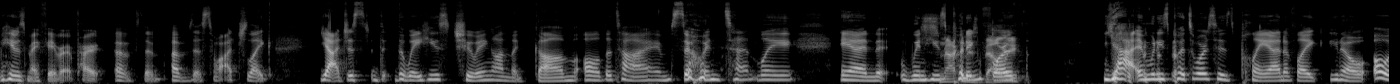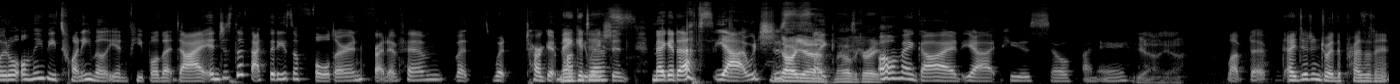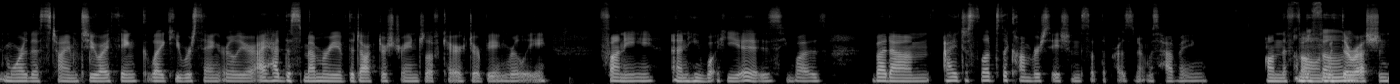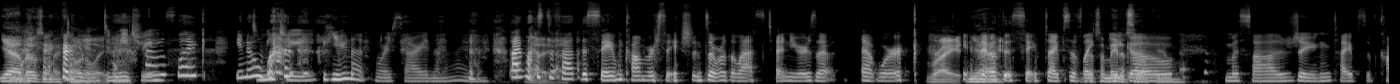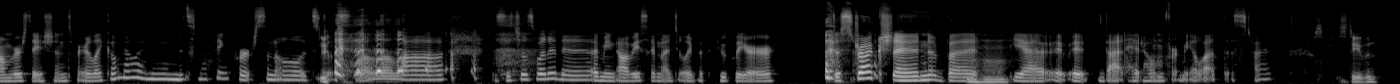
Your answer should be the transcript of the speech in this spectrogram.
He was my favorite part of the of this watch like yeah just th- the way he's chewing on the gum all the time so intently and when he's putting forth yeah and when he's put towards his plan of like you know oh it'll only be 20 million people that die and just the fact that he's a folder in front of him but what target population Megadeaths? megadeaths yeah which just oh yeah, like that was great. oh my god yeah he is so funny yeah yeah loved it I did enjoy the president more this time too. I think, like you were saying earlier, I had this memory of the Doctor Strangelove character being really funny, and he what he is, he was. But um, I just loved the conversations that the president was having on the On the phone, with the? Russian. Yeah, those are my Yeah, Totally. Dimitri. I was like, you know what? You're not more sorry than I am. I must Yeah, have yeah. had the same conversations over the last ten years at at work. right You Yeah. know, the same types of like That's what made it so ego massaging types of conversations where you're like, oh no, I mean, it's nothing personal. It's just la la la. This is just what it is. I mean, obviously, I'm not dealing with nuclear destruction, but Mhm. yeah, it, it that hit home for me a lot this time. Stephen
